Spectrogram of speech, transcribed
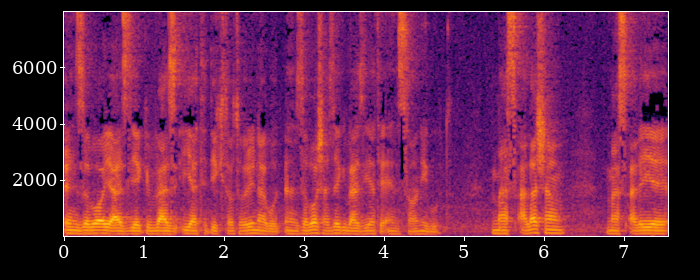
انزوای از یک وضعیت دیکتاتوری نبود. انزباش از یک وضعیت انسانی بود. مسئلهش هم مسئله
